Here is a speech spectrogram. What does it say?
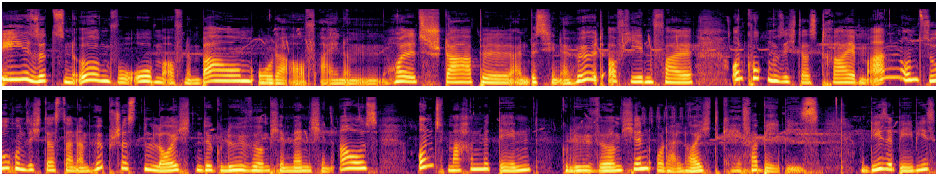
Die sitzen irgendwo oben auf einem Baum oder auf einem Holzstapel, ein bisschen erhöht auf jeden Fall, und gucken sich das Treiben an und suchen sich das dann am hübschesten leuchtende Glühwürmchen-Männchen aus und machen mit denen Glühwürmchen oder Leuchtkäferbabys. Und diese Babys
